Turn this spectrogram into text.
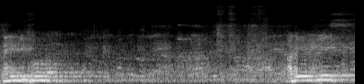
Thank you for. Audio please.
